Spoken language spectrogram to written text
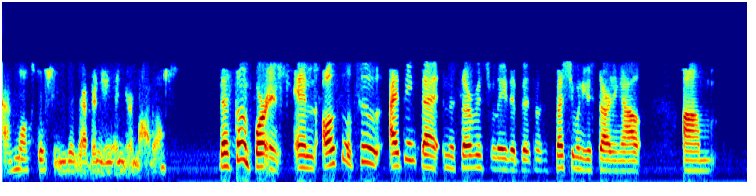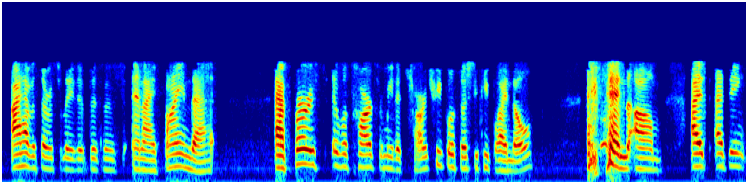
have multiple streams of revenue in your model. That's so important. And also, too, I think that in the service-related business, especially when you're starting out, um, I have a service-related business, and I find that at first it was hard for me to charge people, especially people I know. and um, I, I think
